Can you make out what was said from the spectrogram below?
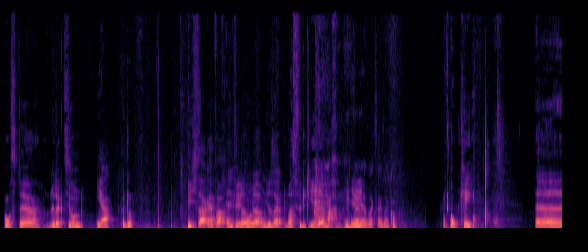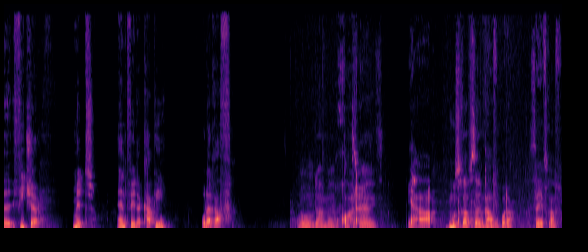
aus der Redaktion. Ja, bitte. Ich sag einfach entweder oder und ihr sagt, was würdet ihr eher machen? Ja, ja, sag, sag, sag, komm. Okay. Äh, Feature mit entweder Kapi oder Raff. Oh, da haben wir die zwei. Ja, Muss Raff sein. Raff, Bruder. Safe Raff.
